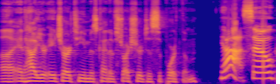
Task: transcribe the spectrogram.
uh, and how your HR team is kind of structured to support them. Yeah. So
